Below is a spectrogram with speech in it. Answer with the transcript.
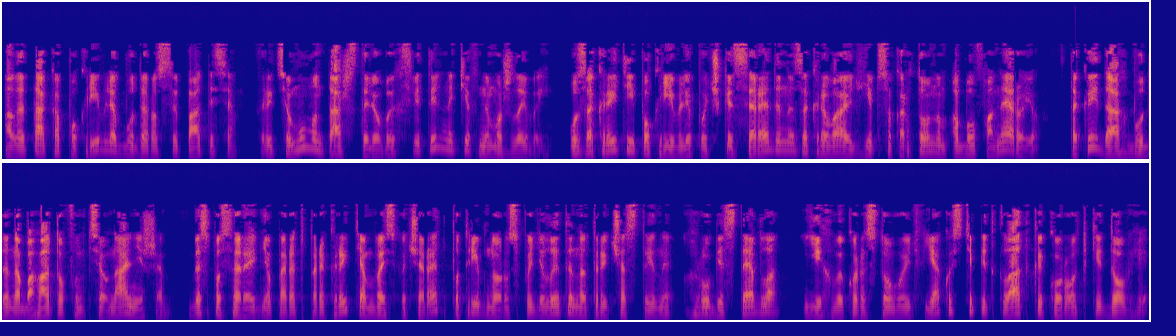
але така покрівля буде розсипатися. При цьому монтаж стильових світильників неможливий. У закритій покрівлі почки зсередини закривають гіпсокартоном або фанерою. Такий дах буде набагато функціональніше. Безпосередньо перед перекриттям весь очерет потрібно розподілити на три частини: грубі стебла, їх використовують в якості підкладки короткі довгі.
